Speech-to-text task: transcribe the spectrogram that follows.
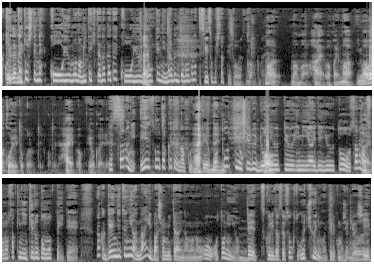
まあこれがね結果、としてね、こういうものを見てきた中で、こういう条件になるんじゃないかなって推測したっていうところですね。あく。まあ、まあまあ、はい、わかり、まあ、今はこういうところということで、はい、わ了解でで、す。さらに映像だけでなくって、はい。何？音における流入っていう意味合いで言うと、さらにその先に行けると思っていて、なんか現実にはない場所みたいなものを音によって作り出せる。それこそ宇宙にも行けるかもしれないし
